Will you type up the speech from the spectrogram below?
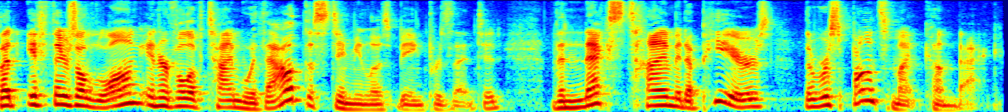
But if there's a long interval of time without the stimulus being presented, the next time it appears, the response might come back.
